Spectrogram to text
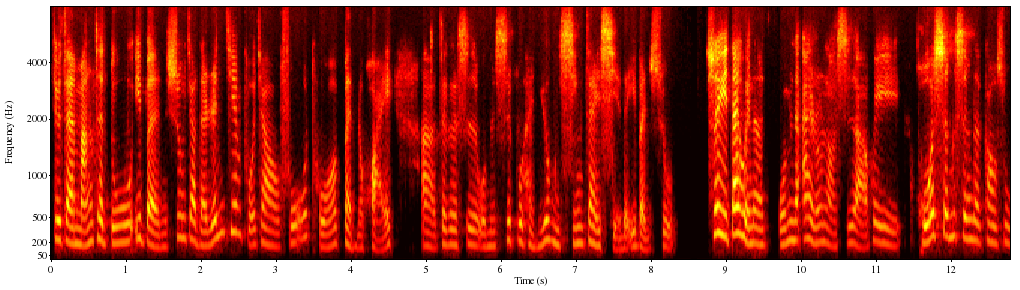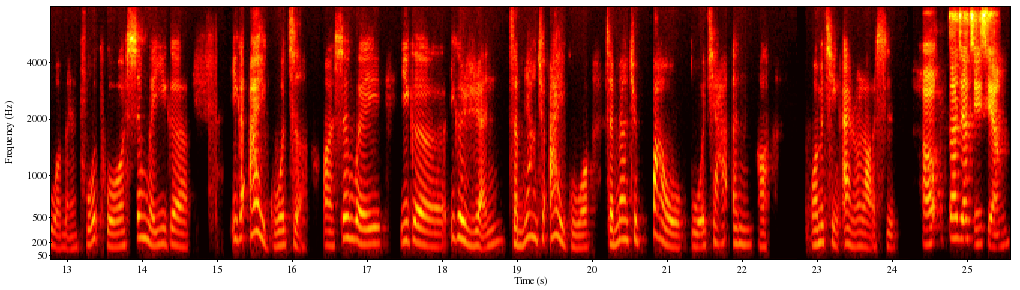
就在忙着读一本书，叫的《人间佛教佛陀本怀》啊，这个是我们师父很用心在写的一本书。所以待会呢，我们的艾荣老师啊，会活生生的告诉我们，佛陀身为一个一个爱国者。啊，身为一个一个人，怎么样去爱国，怎么样去报国家恩啊？我们请艾伦老师。好，大家吉祥。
